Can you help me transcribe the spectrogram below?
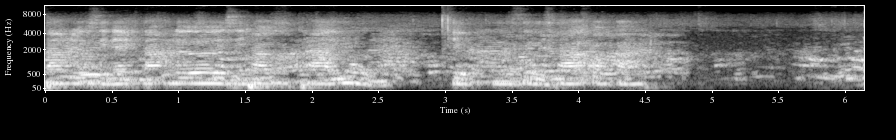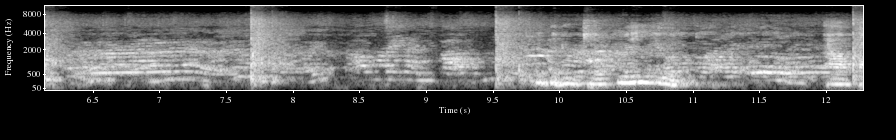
ตามเร็วสีแดงตามเลยสีเทาสุดท้ายหมู่เก็บหนังสือช้ากว่ากั ไม่หยุดเอาไป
